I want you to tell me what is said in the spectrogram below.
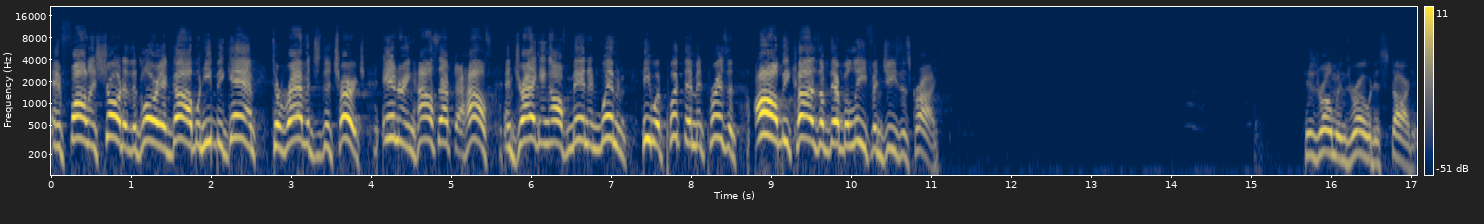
and fallen short of the glory of God when he began to ravage the church, entering house after house and dragging off men and women. He would put them in prison, all because of their belief in Jesus Christ. His Romans road has started.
